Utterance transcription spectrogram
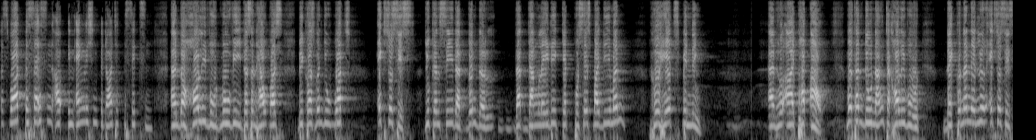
Das Wort besessen au- im Englischen bedeutet besitzen. And the Hollywood movie doesn't help us because when you watch Exorcist, you can see that when the that young lady get possessed by demon, her head spinning and her eye pop out. เมื่อท่านดูหนังจากฮอลลีวูดเด็กคนนั้นในเรื่อง Exorcist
